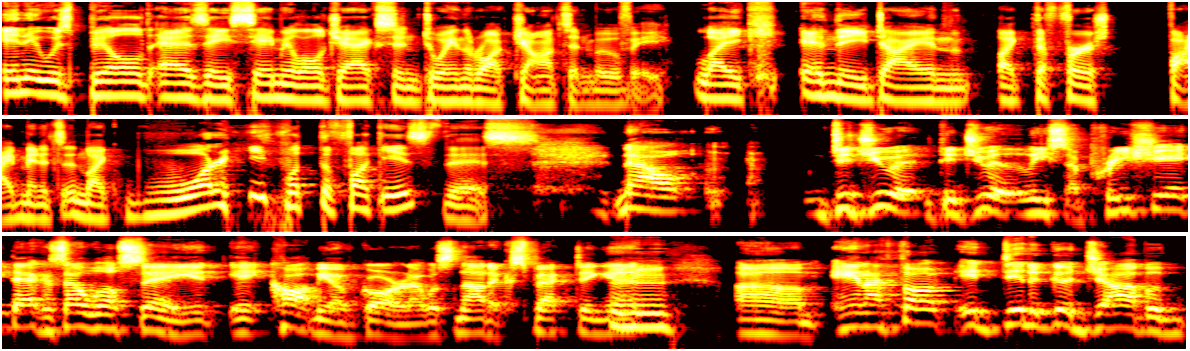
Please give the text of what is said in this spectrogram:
and it was billed as a Samuel L. Jackson, Dwayne the Rock Johnson movie. Like, and they die in like the first five minutes, and like, what are you? What the fuck is this? Now, did you did you at least appreciate that? Because I will say it, it caught me off guard. I was not expecting it, mm-hmm. um, and I thought it did a good job of.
